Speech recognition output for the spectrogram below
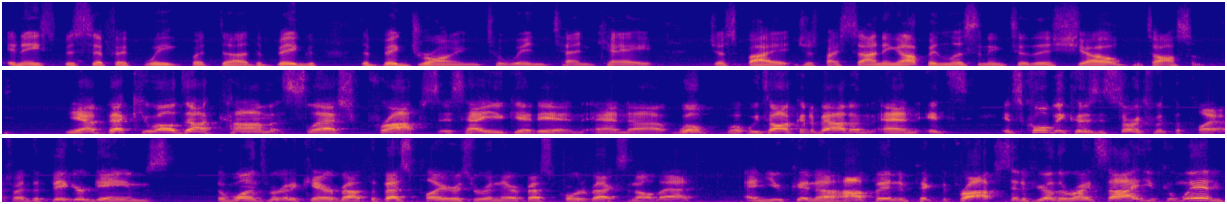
in a specific week, but uh, the big the big drawing to win 10K just by just by signing up and listening to this show, it's awesome. Yeah, betql.com slash props is how you get in. And uh, we'll, we'll be talking about them. And it's it's cool because it starts with the playoffs, right? The bigger games, the ones we're going to care about, the best players are in there, best quarterbacks and all that. And you can uh, hop in and pick the props. And if you're on the right side, you can win.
